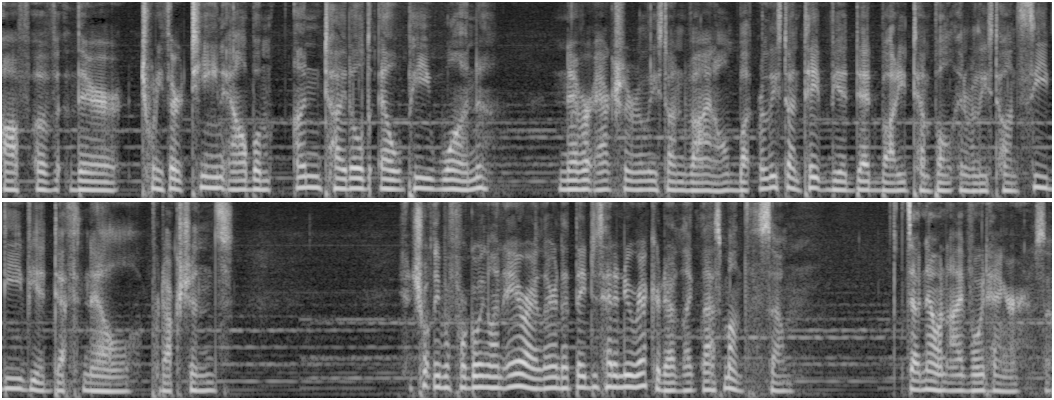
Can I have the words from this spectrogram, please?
off of their 2013 album Untitled LP1 never actually released on vinyl, but released on tape via Dead Body Temple and released on CD via Death Knell Productions. And shortly before going on air, I learned that they just had a new record out like last month, so it's out now on I Voidhanger, so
